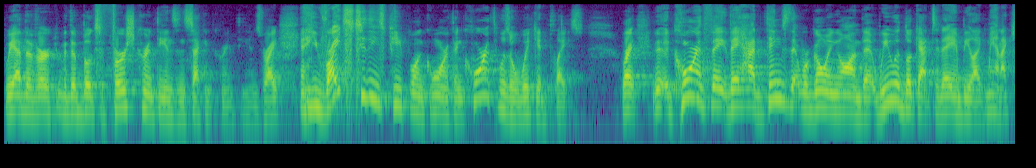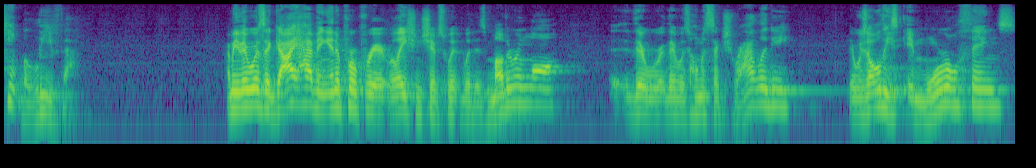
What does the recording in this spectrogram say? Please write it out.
we have the, the books of 1 Corinthians and 2 Corinthians, right? And he writes to these people in Corinth, and Corinth was a wicked place, right? Corinth, they, they had things that were going on that we would look at today and be like, man, I can't believe that. I mean, there was a guy having inappropriate relationships with, with his mother-in-law. There, were, there was homosexuality. There was all these immoral things.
